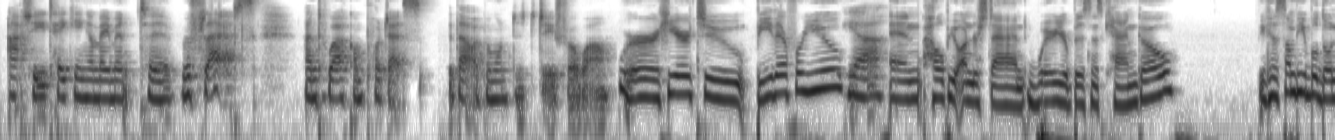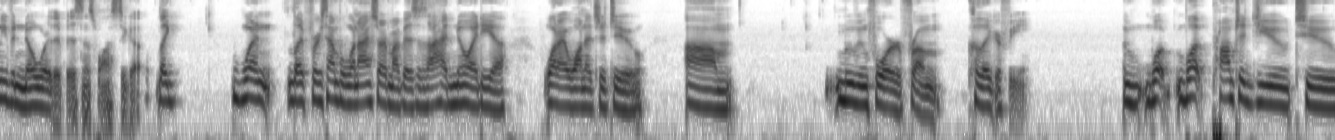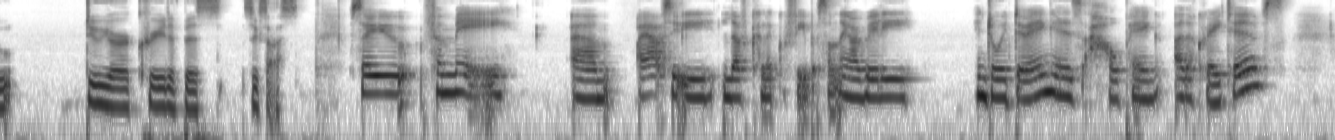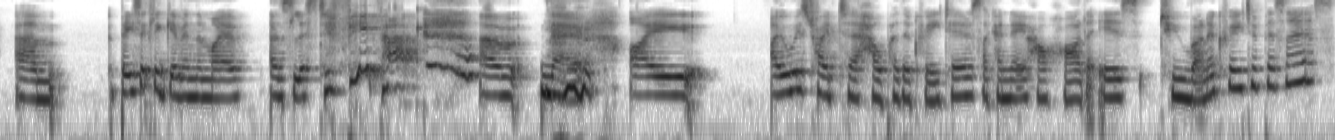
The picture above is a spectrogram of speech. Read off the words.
actually taking a moment to reflect and to work on projects that I've been wanting to do for a while. We're here to be there for you Yeah. and help you understand where your business can go because some people don't even know where their business wants to go. Like when like for example when I started my business, I had no idea what I wanted to do um moving forward from calligraphy. And what what prompted you to do your creative biz success? So for me, um, I absolutely love calligraphy, but something I really enjoy doing is helping other creatives. Um, basically, giving them my unsolicited feedback. Um, no, I I always tried to help other creatives. Like I know how hard it is to run a creative business.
